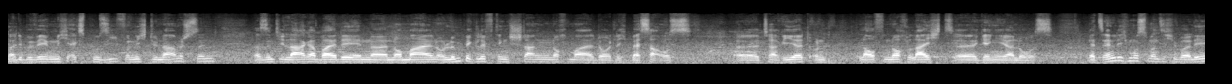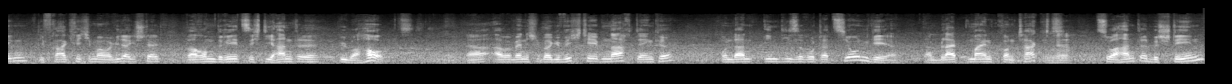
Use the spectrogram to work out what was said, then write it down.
weil die Bewegungen nicht explosiv und nicht dynamisch sind. Da sind die Lager bei den äh, normalen Olympic-Lifting-Stangen nochmal deutlich besser austariert und laufen noch leicht äh, gängiger los. Letztendlich muss man sich überlegen, die Frage kriege ich immer mal wieder gestellt, warum dreht sich die Hantel überhaupt? Ja, aber wenn ich über Gewichtheben nachdenke und dann in diese Rotation gehe, dann bleibt mein Kontakt Ja. zur Hantel bestehen.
